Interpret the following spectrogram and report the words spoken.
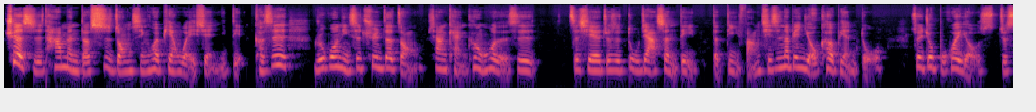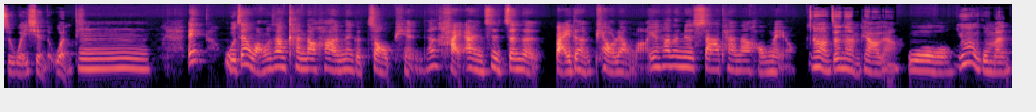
确实他们的市中心会偏危险一点。可是如果你是去这种像 Cancun 或者是这些就是度假胜地的地方，其实那边游客偏多，所以就不会有就是危险的问题。嗯，哎，我在网络上看到他的那个照片，那海岸是真的。白的很漂亮嘛，因为它那边的沙滩啊，好美哦。嗯，真的很漂亮哇。因为我们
